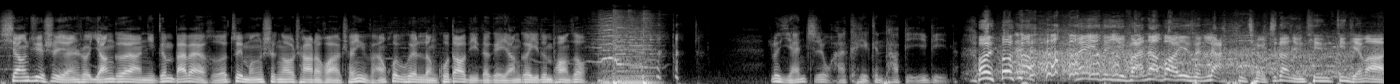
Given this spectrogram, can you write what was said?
相聚誓言说：“杨哥啊、你跟白百合最萌身高差的话，陈羽凡会不会冷酷到底的给杨哥一顿胖揍？”论颜值，我还可以跟他比一比的。哎呦，那意思羽凡呢，不好意思，你俩我知道你们听听节目啊，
